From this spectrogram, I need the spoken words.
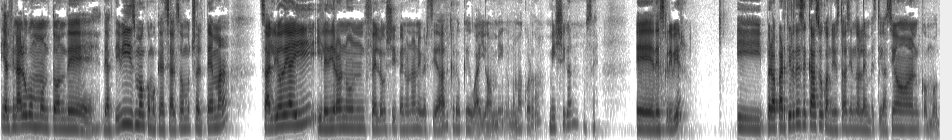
Y al final hubo un montón de, de activismo, como que se alzó mucho el tema. Salió de ahí y le dieron un fellowship en una universidad, creo que Wyoming, no me acuerdo, Michigan, no sé, eh, de escribir. Y, pero a partir de ese caso, cuando yo estaba haciendo la investigación, como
